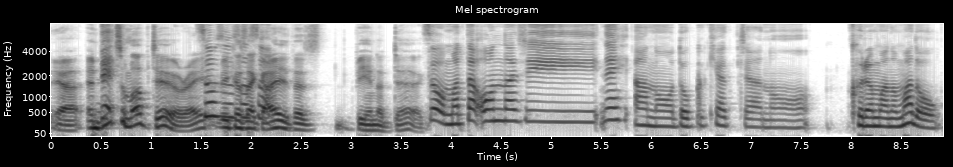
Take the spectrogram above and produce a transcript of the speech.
Yeah. And beats him up too, right? So, so, because so, that so. guy is being a dick. そう、また同じね、あの、ドッグキャッチャーの車の窓を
